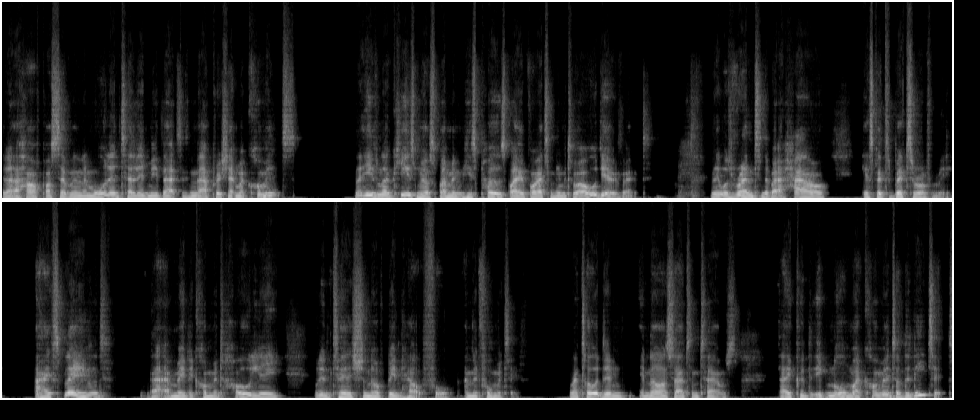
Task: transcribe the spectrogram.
at half past seven in the morning, telling me that he didn't appreciate my comments. And he even accused me of spamming his post by inviting him to our audio event and he was ranting about how he expected better of me. I explained that I made a comment wholly with intention of being helpful and informative. And I told him in no uncertain terms that he could ignore my comment or delete it,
